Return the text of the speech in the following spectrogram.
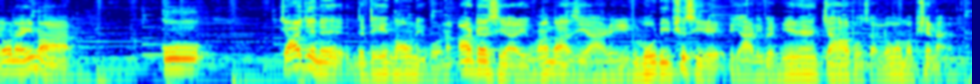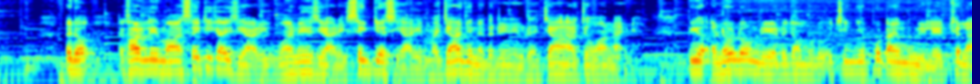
တော်လိုင်းမှာကို ကြားကျင်တဲ့သတင်းကောင်းတွေပေါ့နော်အာတက်စရာတွေဝမ်းသာစရာတွေမိုဒီဖြစ်စေတဲ့အရာတွေပဲအမြဲတမ်းကြားဖို့ဆိုတာလုံးဝမဖြစ်နိုင်ဘူးအဲ့တော့တခါတလေမှာစိတ်ထိခိုက်စရာတွေဝမ်းနည်းစရာတွေစိတ်ပြက်စရာတွေမကြားကျင်တဲ့သတင်းတွေကိုလည်းကြားကြုံရနိုင်တယ်ပြီးတော့အလုံးလုံးနေတဲ့အတွက်ကြောင့်မလို့အချင်းချင်းပုတ်တိုက်မှုတွေလည်းဖြစ်လာ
